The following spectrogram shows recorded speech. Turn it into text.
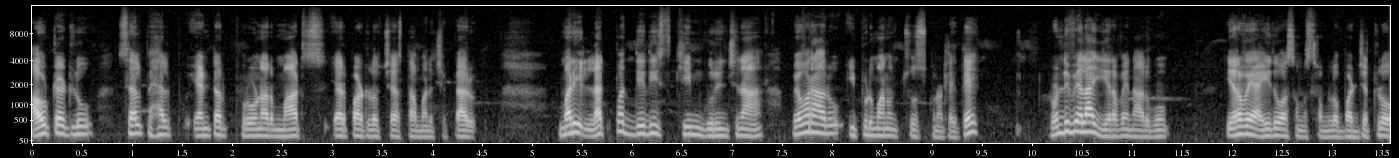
అవుట్లెట్లు సెల్ఫ్ హెల్ప్ ఎంటర్ప్రోనర్ మార్ట్స్ ఏర్పాట్లు చేస్తామని చెప్పారు. మరి లక్పత్ దీదీ స్కీమ్ గురించిన వివరాలు ఇప్పుడు మనం చూసుకున్నట్లయితే రెండు వేల ఇరవై నాలుగు ఇరవై ఐదవ సంవత్సరంలో బడ్జెట్లో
